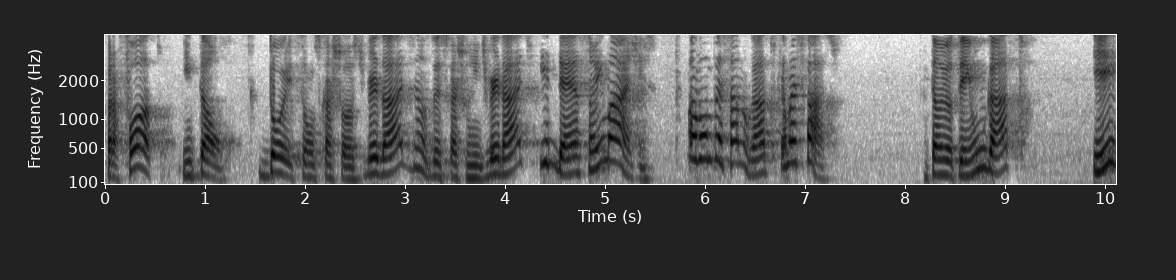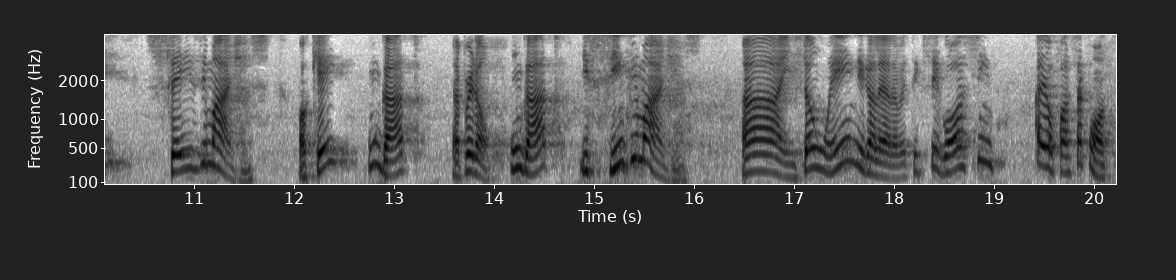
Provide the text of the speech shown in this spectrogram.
para foto, então dois são os cachorros de verdade, né, os dois cachorrinhos de verdade, e 10 são imagens. Mas vamos pensar no gato que é mais fácil. Então eu tenho um gato e seis imagens, ok? Um gato, ah, perdão, um gato e cinco imagens. Ah, então N, galera, vai ter que ser igual a 5. Aí eu faço a conta,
